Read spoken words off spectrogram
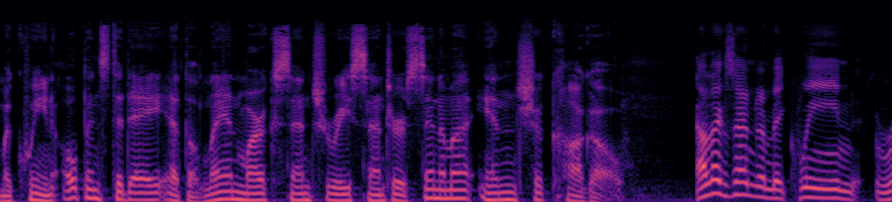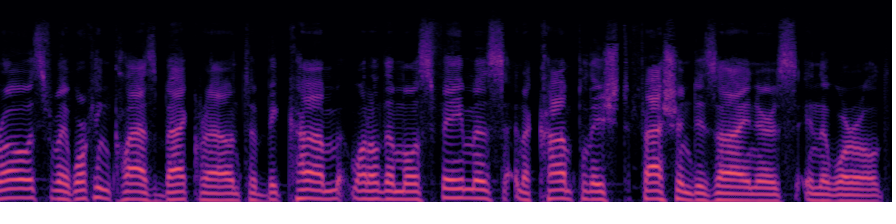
McQueen opens today at the landmark Century Center Cinema in Chicago. Alexander McQueen rose from a working class background to become one of the most famous and accomplished fashion designers in the world.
